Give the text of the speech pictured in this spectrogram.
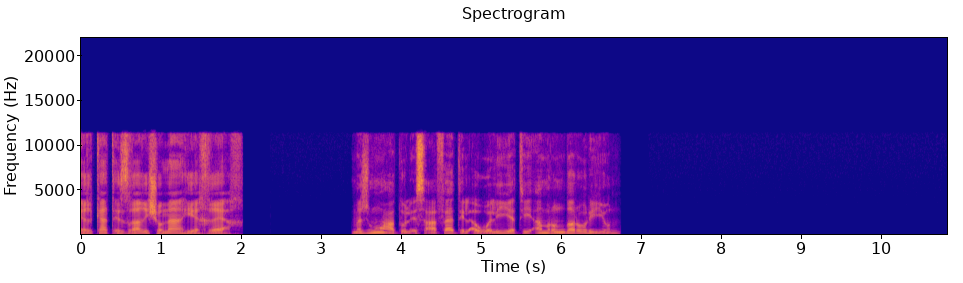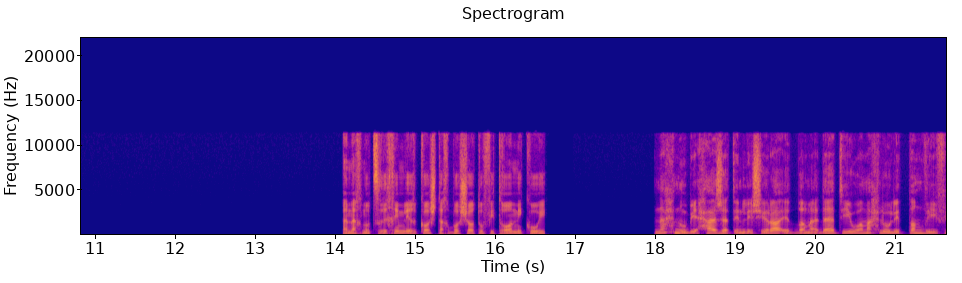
ערכת עזרה ראשונה היא הכרח. مجموعة الإسعافات الأولية أمر ضروري. אנחנו צריכים לרכוש תחבושות ופתרון ניקוי. نحن بحاجة لشراء الضمادات ومحلول التنظيف.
